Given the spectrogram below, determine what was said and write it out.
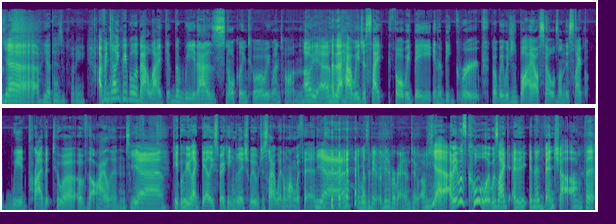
Yeah, yeah, those are funny. I've been telling people about like the weird as snorkeling tour we went on. oh, yeah. About how we just like thought we'd be in a big group, but we were just by ourselves on this like weird private tour of the island. Yeah. People who like barely spoke English, we just like went along with it. Yeah. it was a bit a bit of a random tour. Yeah, I mean, it was cool. It was like a, an adventure, but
